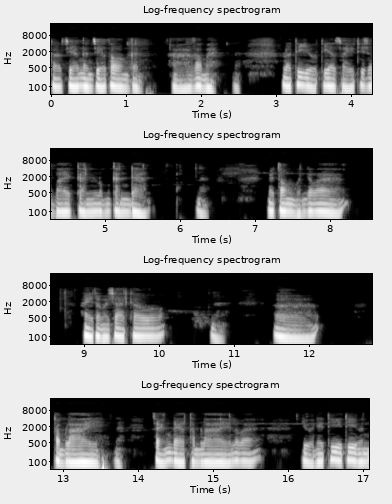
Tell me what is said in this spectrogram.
ก็เสียเงินเสียทองกัน หาเข้ามาแล้วที่อยู่ที่อาศัยที่สบายกันลมกันแดดนะไม่ต้องเหมือนกับว่า ให้ธรรมชาติเขาเทำลายนะแสงแดดทำลายแล้วว่าอยู่ในที่ที่มัน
